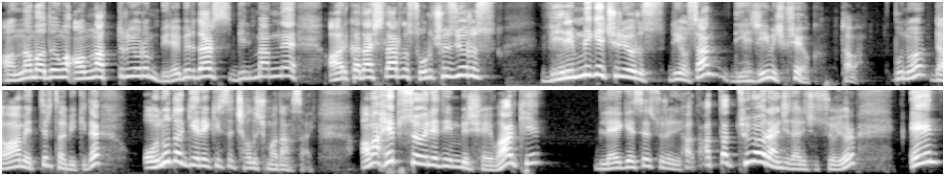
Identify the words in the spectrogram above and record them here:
Anlamadığımı anlattırıyorum. Birebir ders bilmem ne. Arkadaşlarla soru çözüyoruz. Verimli geçiriyoruz diyorsan diyeceğim hiçbir şey yok. Tamam. Bunu devam ettir tabii ki de. Onu da gerekirse çalışmadan say. Ama hep söylediğim bir şey var ki LGS süreci hatta tüm öğrenciler için söylüyorum. En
